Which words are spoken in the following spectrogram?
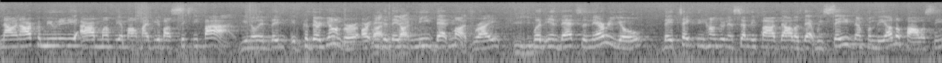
Now, in our community, our monthly amount might be about sixty-five. You know, if they because they're younger, or Right, either they right. don't need that much, right? Mm-hmm. But in that scenario, they take the $175 that we saved them from the other policy,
